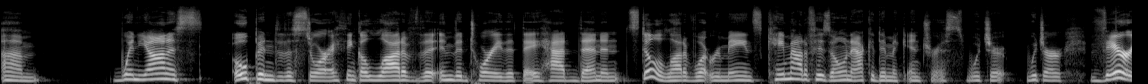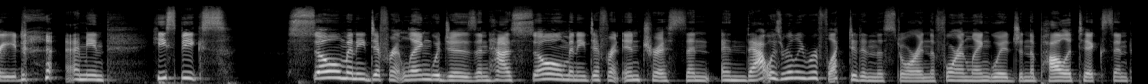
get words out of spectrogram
Um, when Janis opened the store, I think a lot of the inventory that they had then, and still a lot of what remains, came out of his own academic interests, which are which are varied. I mean, he speaks so many different languages and has so many different interests and and that was really reflected in the store in the foreign language and the politics and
